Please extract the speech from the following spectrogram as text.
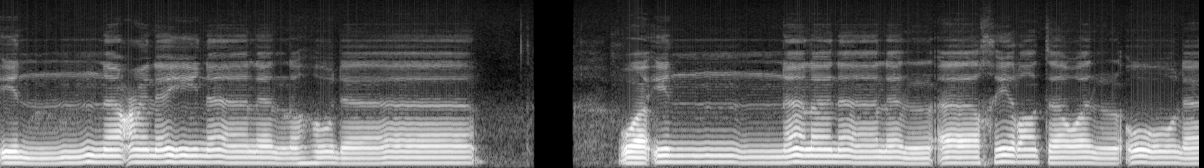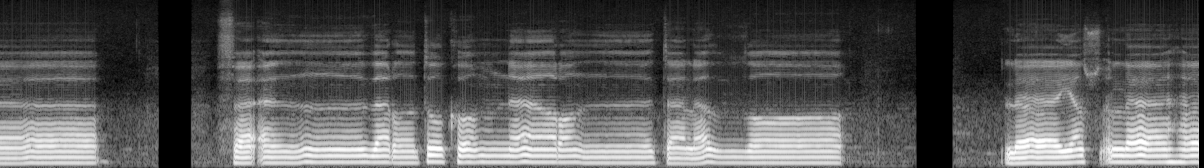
إن علينا للهدى وإن لنا للآخرة والأولى فأنذرتكم نارا تلظى لا يصلاها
